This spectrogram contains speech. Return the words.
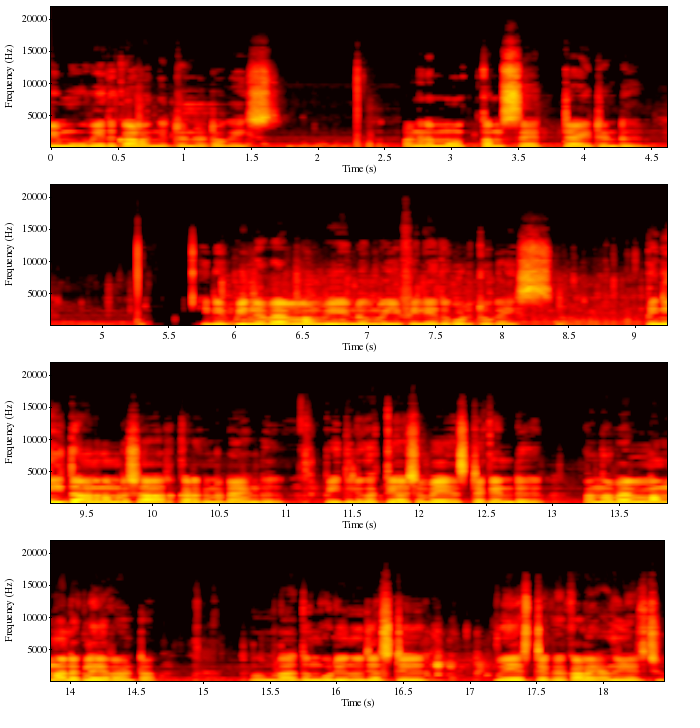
റിമൂവ് ചെയ്ത് കളഞ്ഞിട്ടുണ്ട് കേട്ടോ ഗൈസ് അങ്ങനെ മൊത്തം സെറ്റ് ആയിട്ടുണ്ട്. ഇനി പിന്നെ വെള്ളം വീണ്ടും റീഫിൽ ചെയ്ത് കൊടുത്തു ഗൈസ് പിന്നെ ഇതാണ് നമ്മുടെ ഷാർക്ക് കിടക്കുന്ന ടാങ്ക് അപ്പോൾ ഇതിലും അത്യാവശ്യം വേസ്റ്റൊക്കെ ഉണ്ട്. എന്നാൽ വെള്ളം നല്ല ക്ലിയർ ആണ് കേട്ടോ നമ്മൾ അതും കൂടി ഒന്ന് ജസ്റ്റ് വേസ്റ്റൊക്കെ കളയാമെന്ന് വിചാരിച്ചു.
